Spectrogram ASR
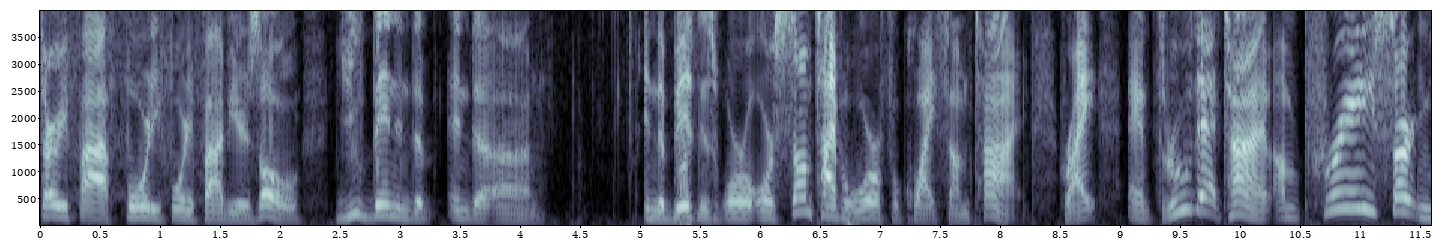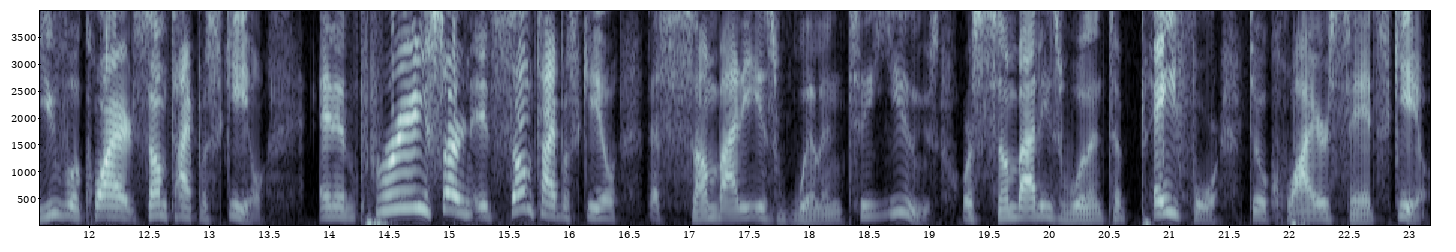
35, 40, 45 years old, you've been in the, in the, uh, in the business world or some type of world for quite some time, right? And through that time, I'm pretty certain you've acquired some type of skill. And I'm pretty certain it's some type of skill that somebody is willing to use or somebody's willing to pay for to acquire said skill.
